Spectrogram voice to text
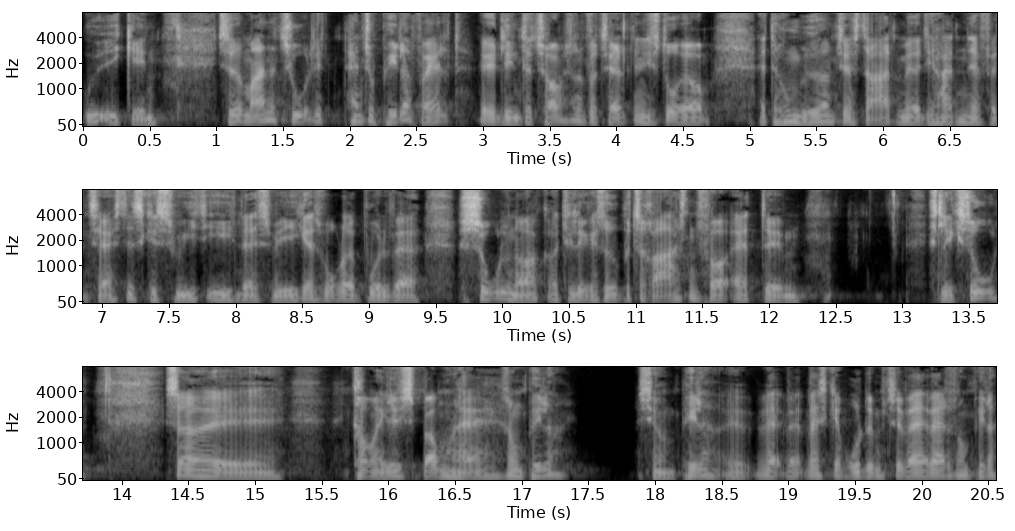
ud igen. Så det var meget naturligt. Han tog piller for alt. Øh, Linda Thompson fortalte en historie om, at da hun møder ham til at starte med, og de har den her fantastiske suite i Las Vegas, hvor der burde være sol nok, og de lægger sig ud på terrassen for at øh, slække sol, så øh, kommer Elvis og spørger, om hun har sådan nogle piller? Siger hun, piller, øh, hvad, hvad, hvad skal jeg bruge dem til? Hvad, hvad er det for nogle piller?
